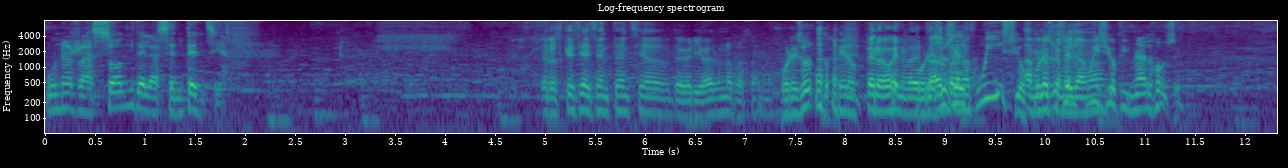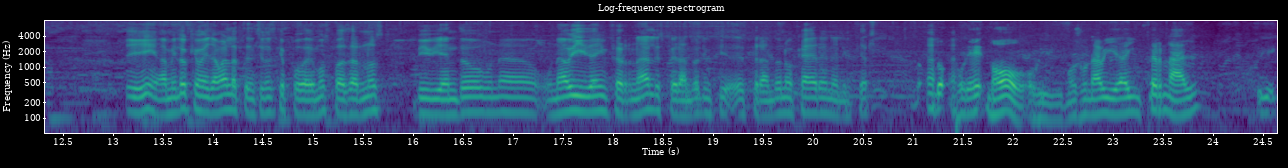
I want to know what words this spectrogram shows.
una razón de la sentencia. Pero es que si hay sentencia debería haber una razón. Por eso, pero, bueno, por eso es el juicio, por eso es el juicio final, José. Sí, a mí lo que me llama la atención es que podemos pasarnos viviendo una, una vida infernal esperando, esperando no caer en el infierno. E, no, o vivimos una vida infernal eh,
